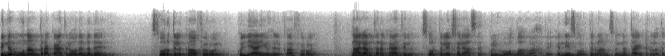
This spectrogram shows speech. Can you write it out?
പിന്നെ മൂന്നാമത്തെ റക്കായത്തിൽ ഓതേണ്ടത് സൂറത്തിൽ കാഫിറൂൻ കുല്യായുഹൽ കാഫിറൂൻ. നാലാമത്തെ റക്കായത്തിൽ സൂറത്തുൽ ഇഖലാസ് കുൽഹു അള്ളാഹു അഹദ് എന്നീ സൂറത്തുകളാണ് സുന്നത്തായിട്ടുള്ളത്.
